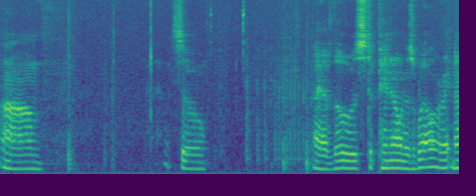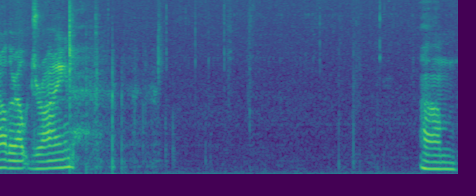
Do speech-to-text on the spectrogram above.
Um, so I have those to pin out as well. Right now they're out drying. Um,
